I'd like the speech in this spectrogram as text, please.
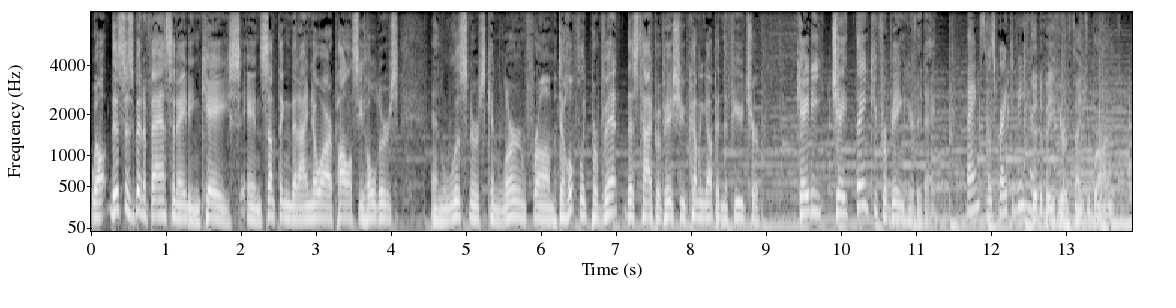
Well, this has been a fascinating case and something that I know our policyholders and listeners can learn from to hopefully prevent this type of issue coming up in the future. Katie, Jay, thank you for being here today. Thanks. It was great to be here. Good to be here. Thank you, Brian.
